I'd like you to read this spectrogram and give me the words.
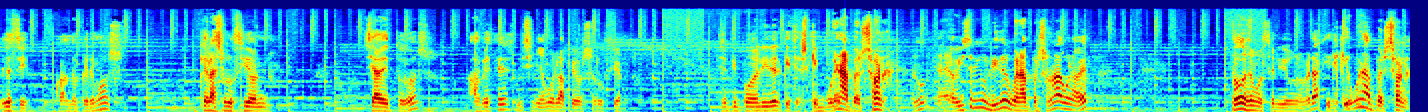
Es decir, cuando queremos que la solución sea de todos, a veces diseñamos la peor solución. Ese tipo de líder que dices, qué buena persona, ¿no? ¿Habéis tenido un líder buena persona alguna vez? Todos hemos tenido uno, ¿verdad? Y dices, qué buena persona.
